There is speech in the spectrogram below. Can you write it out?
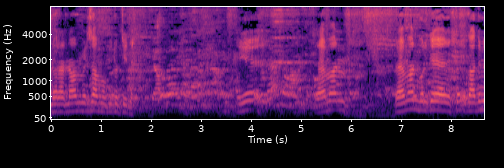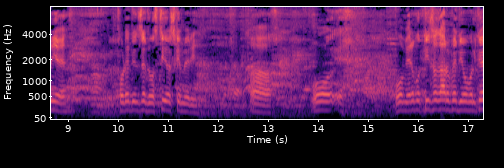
میرا نام مرزا موبی الدین ہے یہ رحمان رحمان بول کے ایک آدمی ہے تھوڑے دن سے دوستی ہے اس کی میری۔ ہاں وہ وہ میرے کو تیس ہزار روپے دیو بول کے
